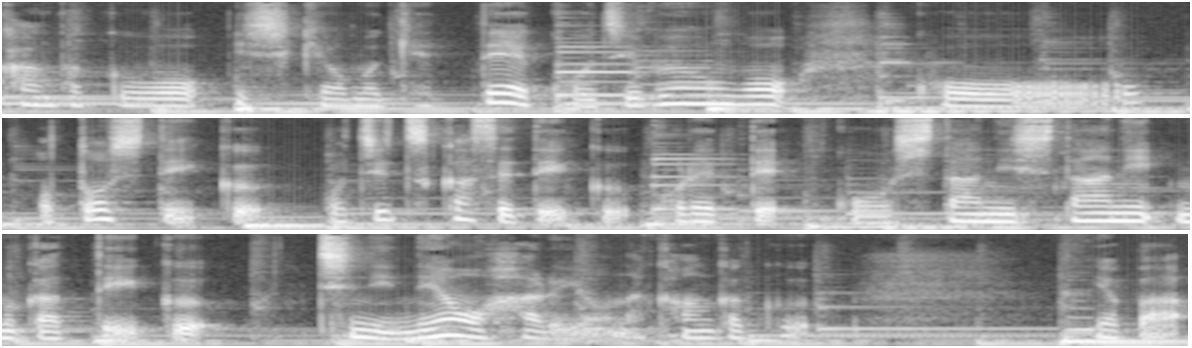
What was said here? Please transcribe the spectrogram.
感覚を意識を向けてこう自分をこう落としていく落ち着かせていく。これってこう下に下に向かっていく。地に根を張るような感覚やっぱ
